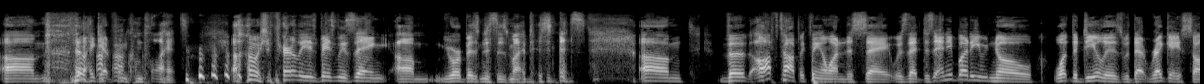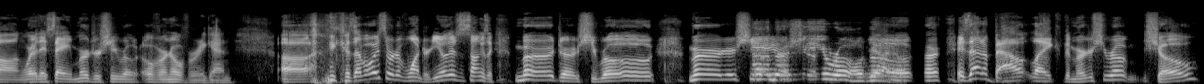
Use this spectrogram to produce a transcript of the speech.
um, that I get from compliance, uh, which apparently is basically saying um, your business is my business. Um, the off-topic thing I wanted to say was that does anybody know what the deal is with that reggae song where they say "Murder She Wrote" over and over again? Uh, because I've always sort of wondered. You know, there's a song that's like "Murder She Wrote," "Murder She Murder, Wrote." she wrote. Yeah, wrote her. Is that about like the Murder She Wrote show?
